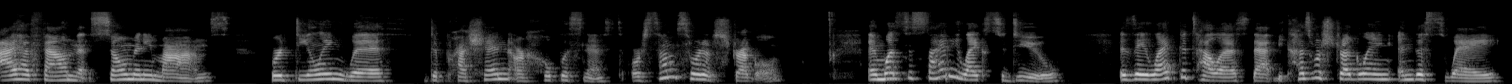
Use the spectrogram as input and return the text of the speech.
I have found that so many moms were dealing with depression or hopelessness or some sort of struggle. And what society likes to do is they like to tell us that because we're struggling in this way,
